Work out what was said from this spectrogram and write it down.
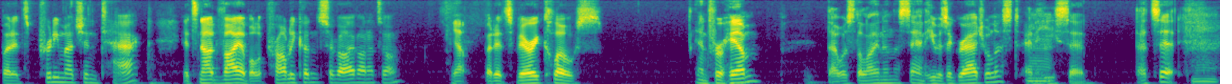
but it's pretty much intact. It's not viable. It probably couldn't survive on its own. Yep. But it's very close. And for him, that was the line in the sand. He was a gradualist and he said, That's it. Mm.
